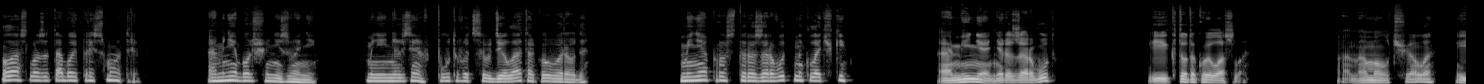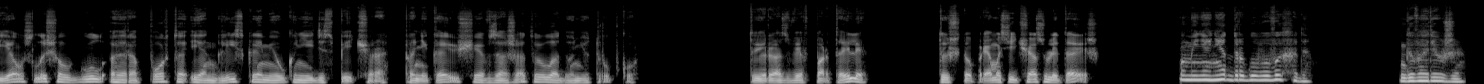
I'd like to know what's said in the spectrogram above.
Ласло за тобой присмотрит. А мне больше не звони. Мне нельзя впутываться в дела такого рода. Меня просто разорвут на клочки». «А меня не разорвут? И кто такой Ласло?» Она молчала, и я услышал гул аэропорта и английское мяуканье диспетчера, проникающее в зажатую ладонью трубку. «Ты разве в портеле? Ты что, прямо сейчас улетаешь?» «У меня нет другого выхода. Говорю же,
